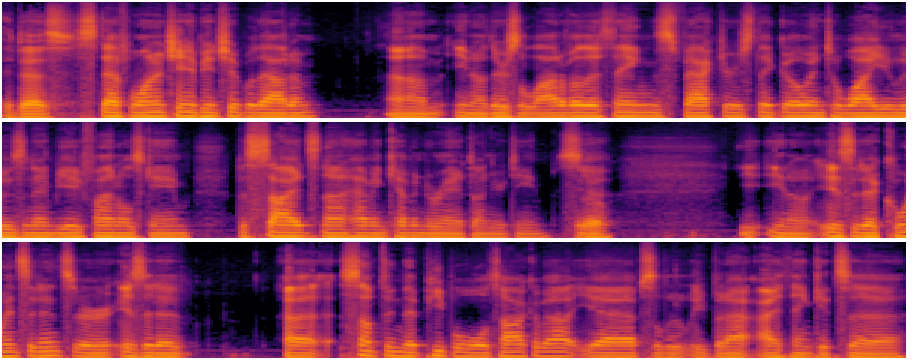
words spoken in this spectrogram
it does. Steph won a championship without him. Um, you know, there's a lot of other things, factors that go into why you lose an NBA Finals game besides not having Kevin Durant on your team. So, y- you know, is it a coincidence or is it a uh, something that people will talk about? Yeah, absolutely. But I, I think it's a.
